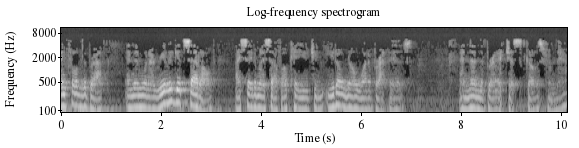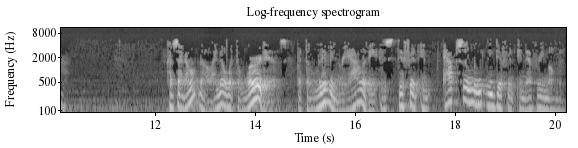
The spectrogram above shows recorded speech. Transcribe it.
mindful of the breath, and then when I really get settled, I say to myself, okay, Eugene, you don't know what a breath is. And then the breath just goes from there. Because I don't know. I know what the word is, but the living reality is different in absolutely different in every moment.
